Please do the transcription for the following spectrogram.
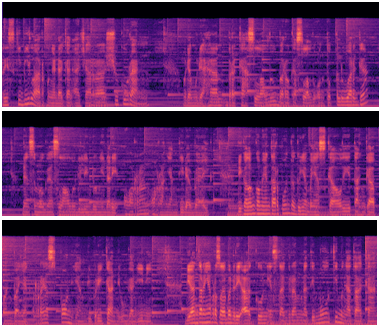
Rizky Bilar mengadakan acara syukuran Mudah-mudahan berkah selalu, barokah selalu untuk keluarga, dan semoga selalu dilindungi dari orang-orang yang tidak baik. Di kolom komentar pun tentunya banyak sekali tanggapan, banyak respon yang diberikan di unggahan ini. Di antaranya persahabat dari akun Instagram Nati Mulki mengatakan,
